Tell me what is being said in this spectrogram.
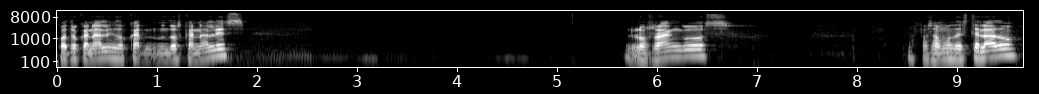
cuatro canales, dos, canales. Los rangos. Nos pasamos de este lado.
